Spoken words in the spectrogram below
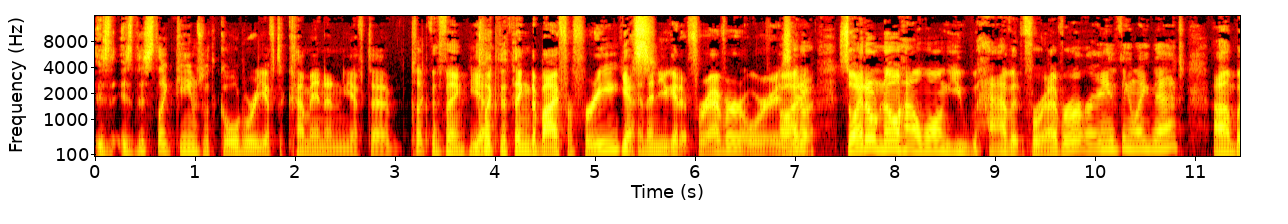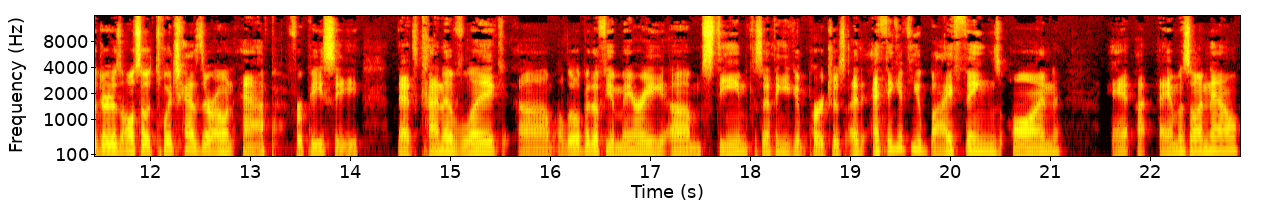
Is is this like games with gold where you have to come in and you have to click the thing. Yeah. click the thing to buy for free? Yes. And then you get it forever, or is Oh, I it? don't. So I don't know how long you have it forever or anything like that. Um, but there is also Twitch has their own app for PC. That's kind of like um, a little bit of you marry um, Steam because I think you can purchase. I, I think if you buy things on a- uh, Amazon now,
